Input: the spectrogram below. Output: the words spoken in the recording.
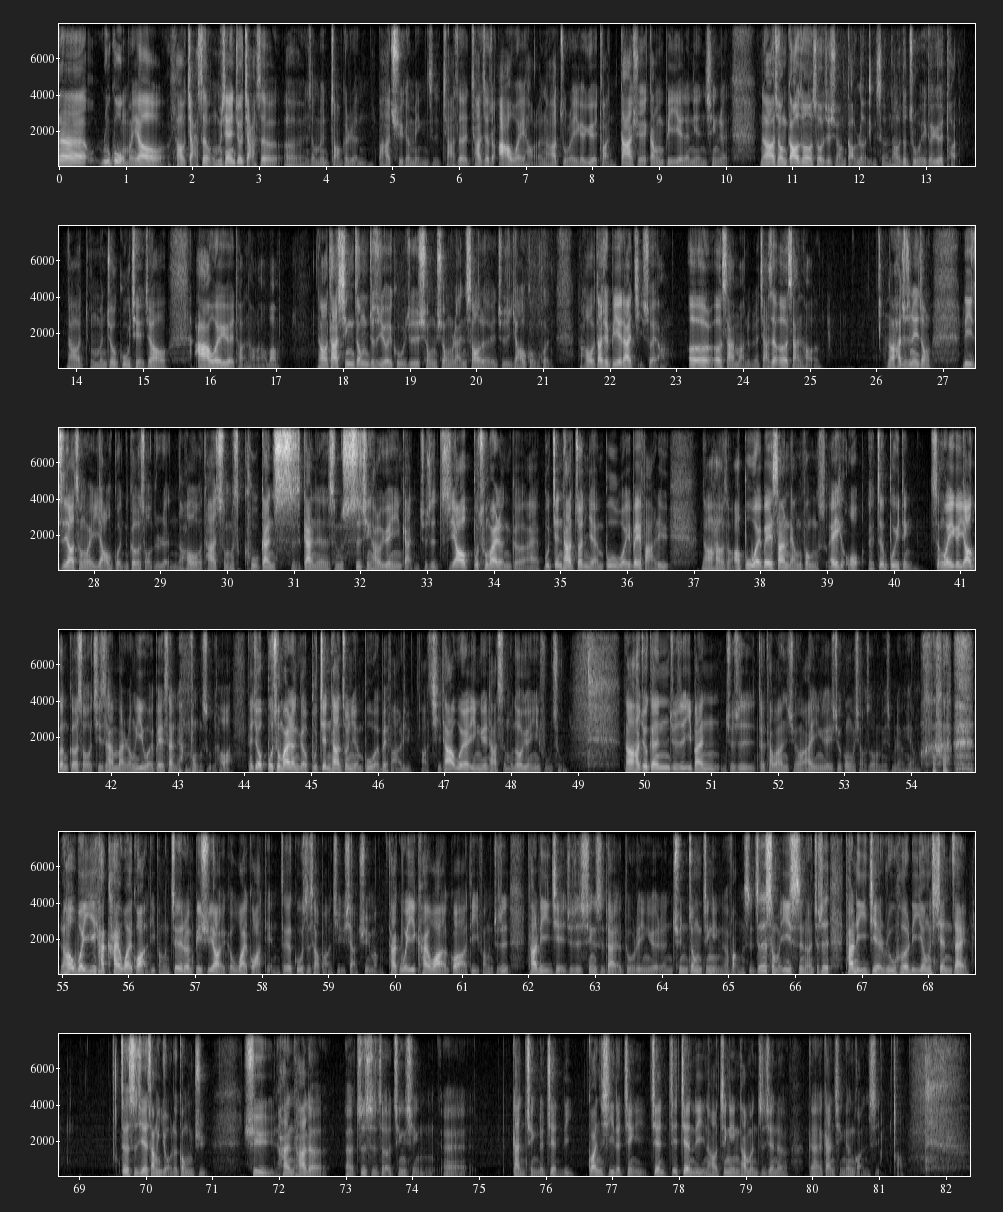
那如果我们要好假设，我们现在就假设，呃，什么找个人把他取个名字？假设他叫做阿威好了，然后他组了一个乐团，大学刚毕业的年轻人，然后从高中的时候就喜欢搞热音社，然后就组了一个乐团，然后我们就姑且叫阿威乐团好了，好不好？然后他心中就是有一股就是熊熊燃烧的，就是摇滚魂。然后大学毕业大概几岁啊？二二二三嘛，对不对？假设二三好了。然后他就是那种立志要成为摇滚歌手的人，然后他什么苦干死干的什么事情他都愿意干，就是只要不出卖人格，哎，不践踏尊严，不违背法律，然后还有什么哦，不违背善良风俗，哎，我哎，这个不一定。身为一个摇滚歌手，其实还蛮容易违背善良风俗的，好吧？那就不出卖人格，不践踏尊严，不违背法律啊。其他为了音乐，他什么都愿意付出。然后他就跟就是一般就是在台湾喜欢爱音乐，就跟我小时候没什么两样。然 后唯一他开外挂的地方，这个人必须要有一个外挂点，这个故事才把它继续下去嘛。他唯一开外挂的地方，就是他理解就是新时代的独立音乐人群众经营的方式。这是什么意思呢？就是他理解如何利用现在这个世界上有的工具，去和他的呃支持者进行呃感情的建立。关系的建议建建建立，然后经营他们之间的呃感情跟关系。好，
